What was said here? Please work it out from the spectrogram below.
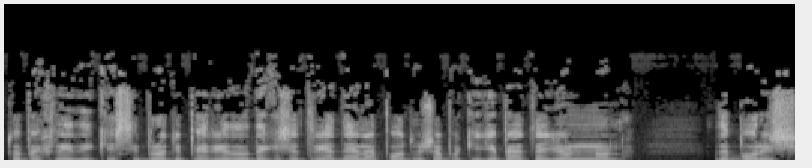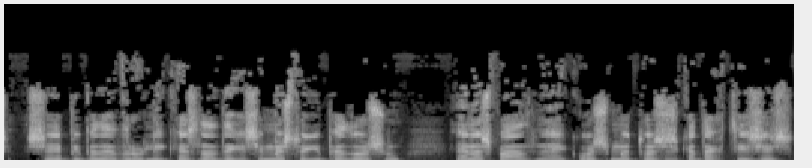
το παιχνίδι και στην πρώτη περίοδο δέχεσαι 31 πόντους, από εκεί και πέρα τελειώνουν όλα. Δεν μπορείς σε επίπεδο Ευρωλίκας να δέχεσαι μέσα στο γηπεδό σου ένας Παναθηναϊκός με τόσες κατακτήσεις,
